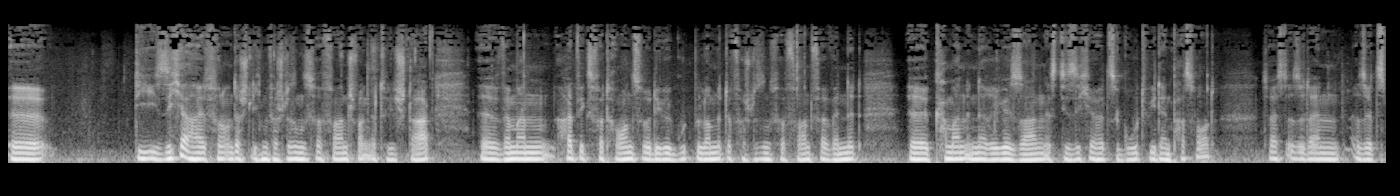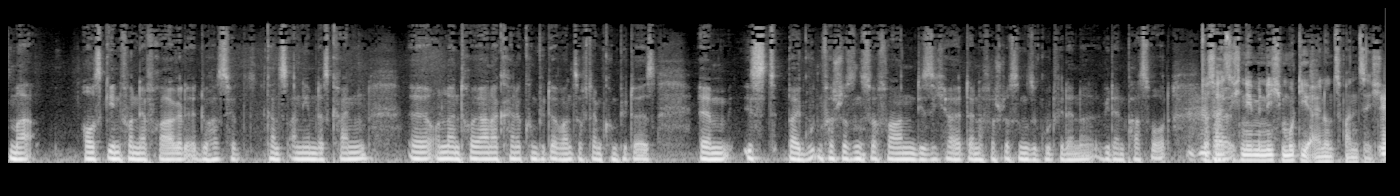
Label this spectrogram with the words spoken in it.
äh, die Sicherheit von unterschiedlichen Verschlüsselungsverfahren schwankt natürlich stark. Äh, wenn man halbwegs vertrauenswürdige, gut belommete Verschlüsselungsverfahren verwendet, äh, kann man in der Regel sagen, ist die Sicherheit so gut wie dein Passwort. Das heißt also dein, also jetzt mal ausgehend von der Frage, du hast jetzt kannst annehmen, dass kein äh, Online-Trojaner, keine Computerwanze auf deinem Computer ist, ähm, ist bei guten Verschlüsselungsverfahren die Sicherheit deiner Verschlüsselung so gut wie, deine, wie dein Passwort. Das heißt, ich nehme nicht Mutti 21.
